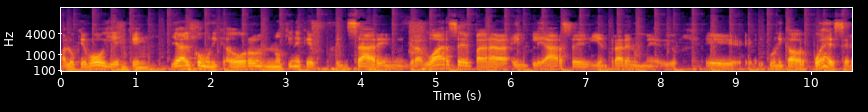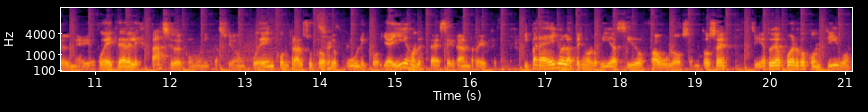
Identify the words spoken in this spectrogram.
A lo que voy es que ya el comunicador no tiene que pensar en graduarse para emplearse y entrar en un medio. Eh, el comunicador puede ser el medio, puede crear el espacio de comunicación, puede encontrar su propio público y ahí es donde está ese gran reto. Y para ello la tecnología ha sido fabulosa. Entonces, sí, estoy de acuerdo contigo,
